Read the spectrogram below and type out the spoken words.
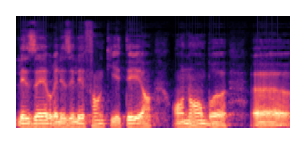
les zèbres et les éléphants qui étaient en, en nombre euh,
